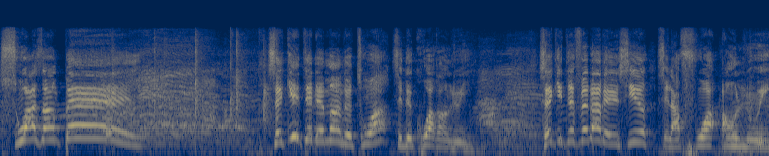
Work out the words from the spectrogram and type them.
sois en paix. Ce qui te demande de toi, c'est de croire en lui. Ce qui te fera réussir, c'est la foi en lui.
